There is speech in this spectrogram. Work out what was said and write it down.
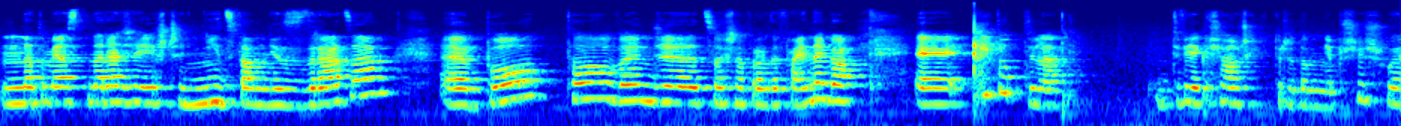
Natomiast na razie jeszcze nic Wam nie zdradzam, e, bo to będzie coś naprawdę fajnego. E, I to tyle. Dwie książki, które do mnie przyszły.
